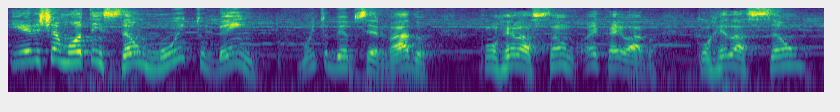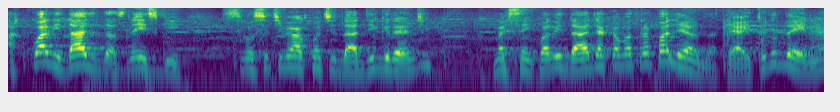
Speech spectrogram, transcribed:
E ele chamou atenção muito bem muito bem observado com relação. Olha, caiu água. Com relação à qualidade das leis, que se você tiver uma quantidade grande, mas sem qualidade, acaba atrapalhando. Até aí tudo bem, né?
